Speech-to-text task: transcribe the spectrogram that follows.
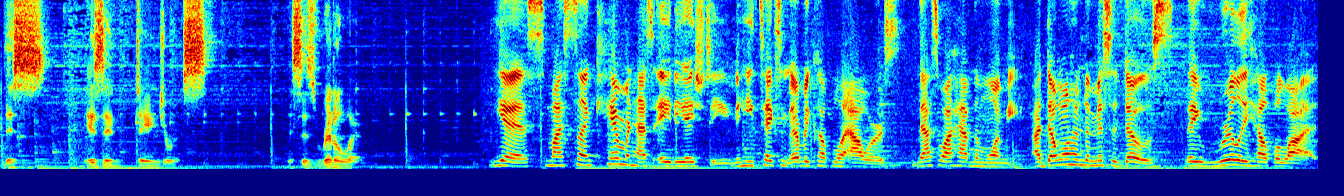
This isn't dangerous. This is Ritalin. Yes, my son Cameron has ADHD and he takes them every couple of hours. That's why I have them on me. I don't want him to miss a dose. They really help a lot.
